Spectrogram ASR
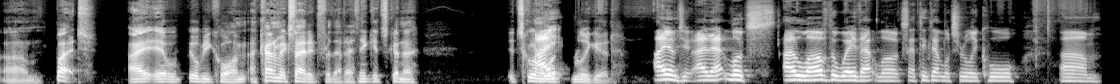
um, but I it'll, it'll be cool. I'm, I'm kind of excited for that. I think it's gonna it's going to look really good. I am too. I, that looks. I love the way that looks. I think that looks really cool. Um,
